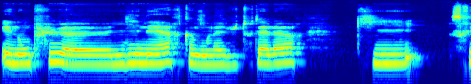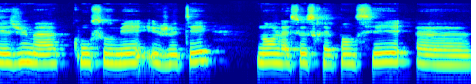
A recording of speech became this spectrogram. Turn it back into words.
et non plus euh, linéaire, comme on l'a vu tout à l'heure, qui se résume à consommer et jeter. Non, là, ce serait penser euh,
